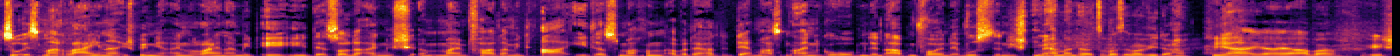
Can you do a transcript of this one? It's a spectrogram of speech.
So. so ist mal Rainer, ich bin ja ein Rainer mit EI, der sollte eigentlich äh, meinem Vater mit AI das machen, aber der hatte dermaßen einen gehoben den Abend vorher, der wusste nicht mehr. Ja, man hört sowas immer wieder. Ja, ja, ja, aber ich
